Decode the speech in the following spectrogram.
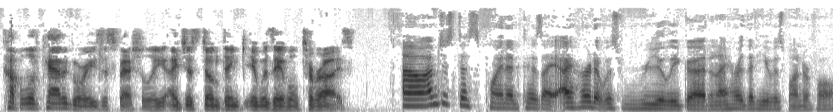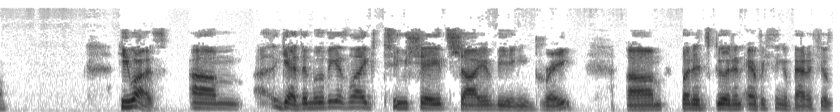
couple of categories, especially, I just don't think it was able to rise. Oh, I'm just disappointed because I, I heard it was really good and I heard that he was wonderful. He was. Um, uh, yeah, the movie is like two shades shy of being great, um, but it's good and everything about it feels.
